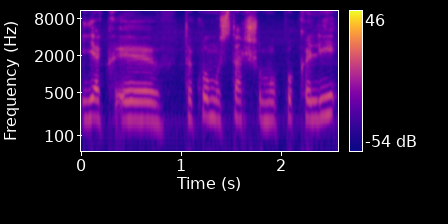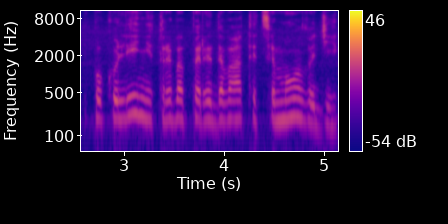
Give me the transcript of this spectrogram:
як е, в такому старшому поколі- поколінні, треба передавати це молоді.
